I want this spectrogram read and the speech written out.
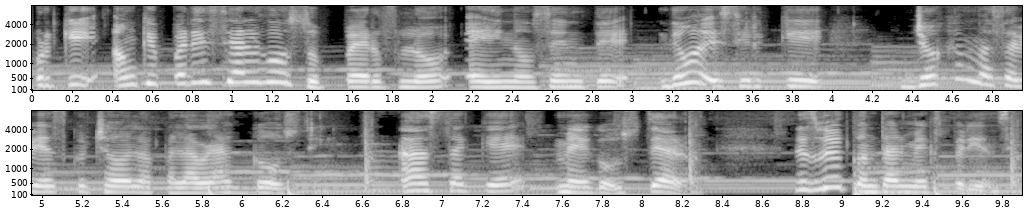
porque aunque parece algo superfluo e inocente, debo decir que yo jamás había escuchado la palabra ghosting, hasta que me ghostearon. Les voy a contar mi experiencia.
